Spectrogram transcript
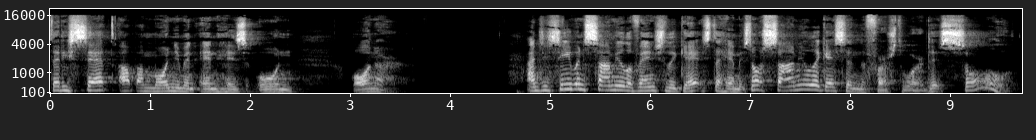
That he set up a monument in his own honor. And you see, when Samuel eventually gets to him, it's not Samuel that gets in the first word, it's Saul.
